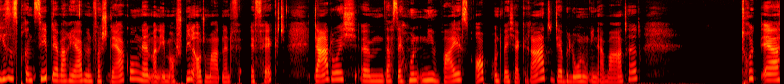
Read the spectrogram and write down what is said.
Dieses Prinzip der variablen Verstärkung nennt man eben auch Spielautomateneffekt. Dadurch, ähm, dass der Hund nie weiß, ob und welcher Grad der Belohnung ihn erwartet, drückt er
